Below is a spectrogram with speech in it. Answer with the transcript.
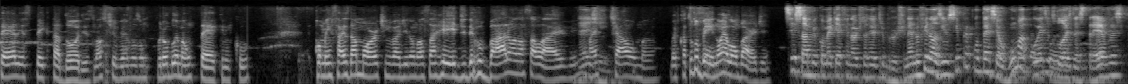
telespectadores, nós tivemos um problemão técnico. Comensais da morte invadiram nossa rede, derrubaram a nossa live. É, mas gente. calma, vai ficar tudo bem, não é, Lombardi? Vocês sabem como é que é a final de torneio entre bruxos, né? No finalzinho sempre acontece alguma coisa dos Lojas das Trevas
